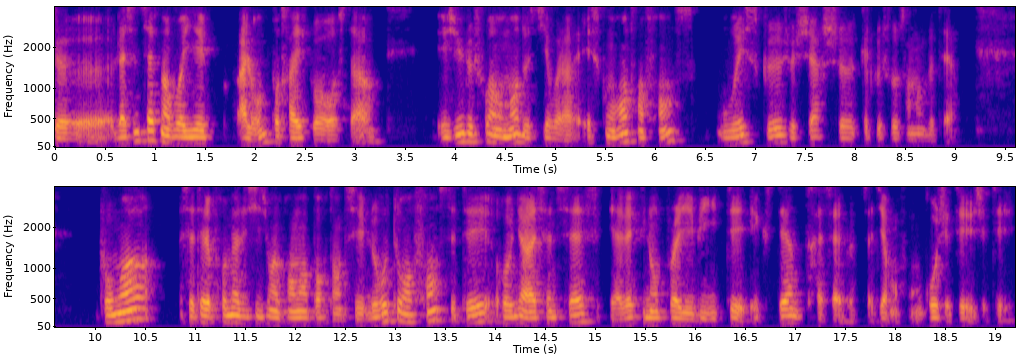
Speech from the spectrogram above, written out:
euh, la SNCF m'a envoyé à Londres pour travailler pour Eurostar. Et j'ai eu le choix à un moment de dire, voilà, est-ce qu'on rentre en France ou est-ce que je cherche quelque chose en Angleterre? Pour moi, c'était la première décision vraiment importante. C'est le retour en France, c'était revenir à la SNCF et avec une employabilité externe très faible. C'est-à-dire, en, gros, j'étais, j'étais,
